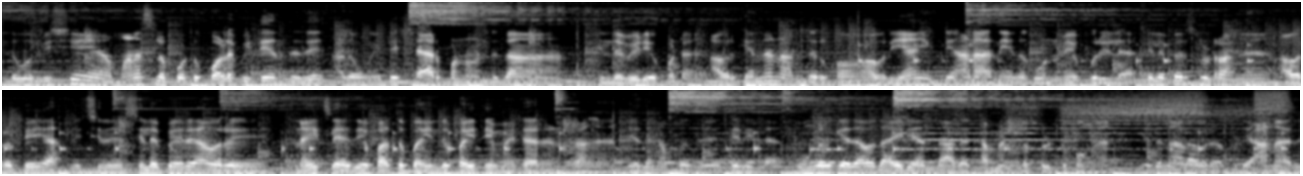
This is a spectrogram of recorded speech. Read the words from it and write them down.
இந்த ஒரு விஷயம் என் மனசில் போட்டு குழப்பிட்டே இருந்தது. அதை உங்ககிட்ட ஷேர் பண்ணணுன்ட்டு தான் இந்த வீடியோ போட்டேன். அவருக்கு என்ன நடந்திருக்கும்? அவர் ஏன் இப்படி ஆனார்னு எனக்கு ஒன்றுமே புரியல. சில பேர் சொல்கிறாங்க அவரை பேய் ஆரம்பிச்சுன்னு சில பேர் அவர் நைட்டில் எதையோ பார்த்து பயந்து பைத்தியம் ஆயிட்டாருன்றாங்க எதை நம்புறதுன்னு தெரியல. உங்களுக்கு ஏதாவது ஐடியா இருந்தால் அதை கமெண்ட்டில் சொல்லிட்டு போங்க. எதனால் அவர் அப்படி ஆனார்?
